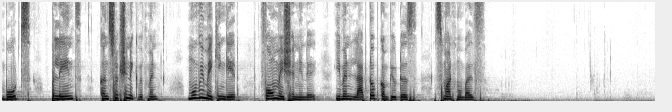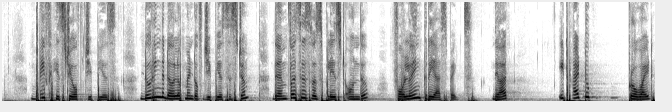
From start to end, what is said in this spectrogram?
boats, planes, construction equipment, movie making gear, farm machinery, even laptop computers, smart mobiles. Brief history of GPS. During the development of GPS system, the emphasis was placed on the following three aspects. They are it had to provide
